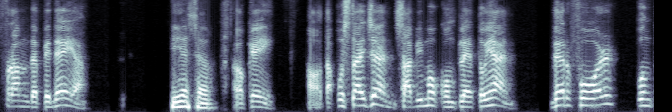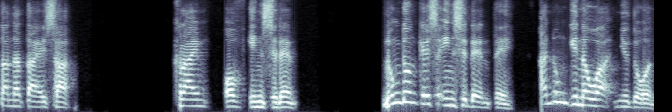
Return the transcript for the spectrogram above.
from the PDEA. Yes, sir. Okay. O, tapos tayo dyan. Sabi mo, kompleto yan. Therefore, punta na tayo sa crime of incident. Nung doon kayo sa insidente, anong ginawa nyo doon?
